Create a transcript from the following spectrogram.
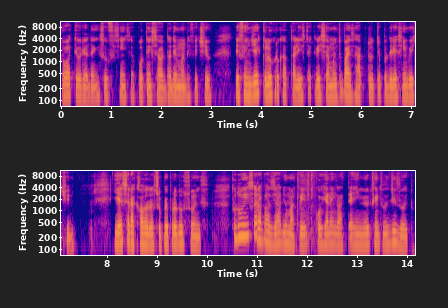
ou a teoria da insuficiência potencial da demanda efetiva defendia que o lucro capitalista crescia muito mais rápido do que poderia ser investido. E essa era a causa das superproduções. Tudo isso era baseado em uma crise que ocorria na Inglaterra em 1818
